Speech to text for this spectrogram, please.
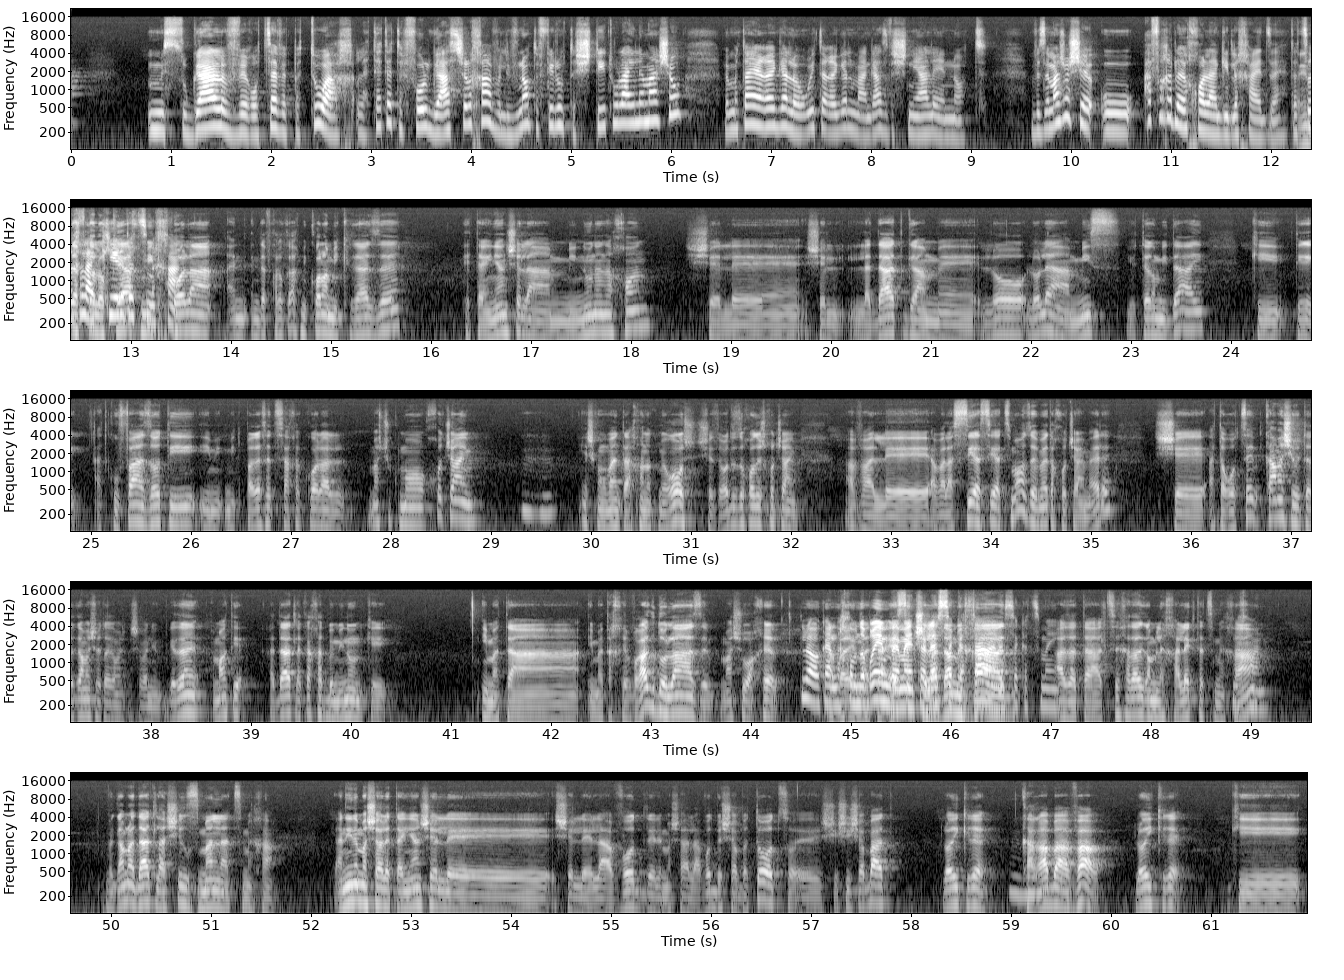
מסוגל ורוצה ופתוח לתת את הפול גז שלך ולבנות אפילו תשתית אולי למשהו, ומתי הרגע להוריד את הרגל מהגז ושנייה ליהנות. וזה משהו שהוא, אף אחד לא יכול להגיד לך את זה. אתה צריך להכיר את עצמך. מכל ה... אני אני דווקא לוקח מכל המקרה הזה את העניין של המינון הנכון, של, אה, של לדעת גם אה, לא, לא להעמיס יותר מדי, כי תראי, התקופה הזאת היא, היא מתפרסת סך הכל על משהו כמו חודשיים. יש כמובן את ההכנות מראש, שזה עוד איזה חודש-חודשיים, אבל, אה, אבל השיא, השיא עצמו זה באמת החודשיים האלה, שאתה רוצה כמה שיותר, כמה שיותר, כמה שיותר. עכשיו, אני, בגלל זה אמרתי, לדעת לקחת במינון, כי אם אתה, אם אתה חברה גדולה זה משהו אחר. לא, כן, אנחנו מדברים באמת על עסק קטן, עסק עצמאי. אז אתה צריך לדעת גם לחלק את עצמך, נכון. וגם לדעת להשאיר זמן לעצמך. אני למשל, את העניין של, אה, של לעבוד, למשל, לעבוד בשבתות, אה, שישי שבת, לא יקרה. קרה בעבר, לא יקרה. כי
